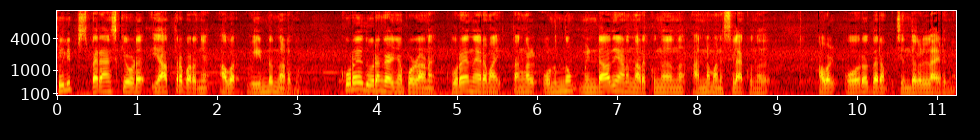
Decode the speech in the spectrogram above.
ഫിലിപ്പ് സ്പെറാൻസ്കിയോട് യാത്ര പറഞ്ഞ് അവർ വീണ്ടും നടന്നു. കുറേ ദൂരം കഴിഞ്ഞപ്പോഴാണ് കുറേ നേരമായി തങ്ങൾ ഒന്നും മിണ്ടാതെയാണ് നടക്കുന്നതെന്ന് അന്ന മനസ്സിലാക്കുന്നത്. അവൾ ഓരോ തരം ചിന്തകളിലായിരുന്നു.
